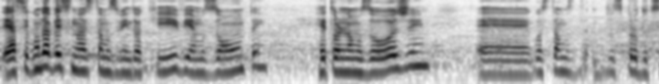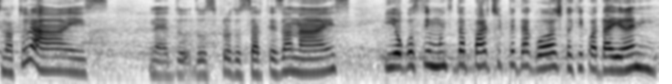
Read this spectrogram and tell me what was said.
É a segunda vez que nós estamos vindo aqui, viemos ontem, retornamos hoje. É, gostamos dos produtos naturais, né, do, dos produtos artesanais. E eu gostei muito da parte pedagógica aqui com a Daiane,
